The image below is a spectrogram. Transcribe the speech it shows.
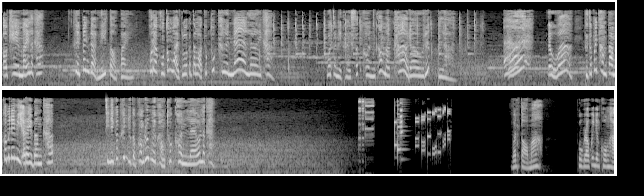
โอเคไหมล่ะคะคืนเป็นแบบนี้ต่อไปพวกเราคงต้องหวาดกลัวกันตลอดทุก ๆ คืนแน่เลยค่ะ ว่าจะมีใครสักคนเข้ามาฆ่าเราหรือเปล่าแต่ว่าถึงจะไม่ทำตามก็ไม่ได้มีอะไรบังคับ ทีนี้ก็ขึ้นอยู่กับความร่วมมือของทุกคนแล้วล่ะค่ะ วันต่อมา พวกเราก็ยังคงหา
